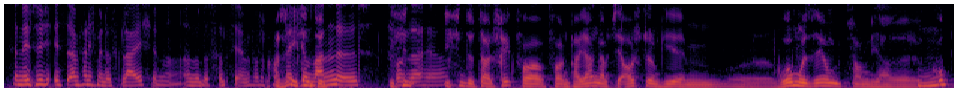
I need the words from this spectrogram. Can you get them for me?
Ist, ja nicht, ist einfach nicht mehr das Gleiche. Ne? Also das hat sich einfach komplett ich find das- gewandelt. Ich finde find total schräg. Vor, vor ein paar Jahren gab es die Ausstellung hier im äh, Ruhrmuseum, 200 Jahre Mhm. Krupp.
